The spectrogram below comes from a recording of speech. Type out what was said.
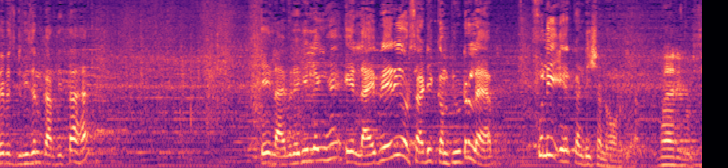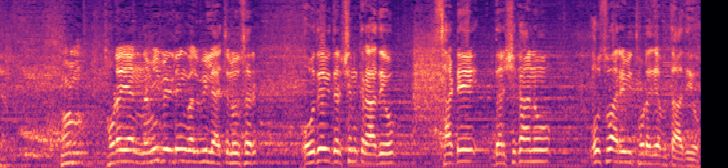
ਦੇ ਵਿੱਚ ਡਿਵੀਜ਼ਨ ਕਰ ਦਿੱਤਾ ਹੈ। ਇਹ ਲਾਇਬ੍ਰੇਰੀ ਲਈ ਹੈ। ਇਹ ਲਾਇਬ੍ਰੇਰੀ ਔਰ ਸਾਡੀ computer lab fully air conditioned ਹੋਣਗੀਆਂ। ਵੈਰੀ ਗੁੱਡ ਸਰ ਹੁਣ ਥੋੜਾ ਜਿਹਾ ਨਵੀਂ ਬਿਲਡਿੰਗ ਵੱਲ ਵੀ ਲੈ ਚਲੋ ਸਰ ਉਹਦੇ ਵੀ ਦਰਸ਼ਨ ਕਰਾ ਦਿਓ। ਸਾਡੇ ਦਰਸ਼ਕਾਂ ਨੂੰ ਉਸ ਬਾਰੇ ਵੀ ਥੋੜਾ ਜਿਹਾ ਬਤਾ ਦਿਓ।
